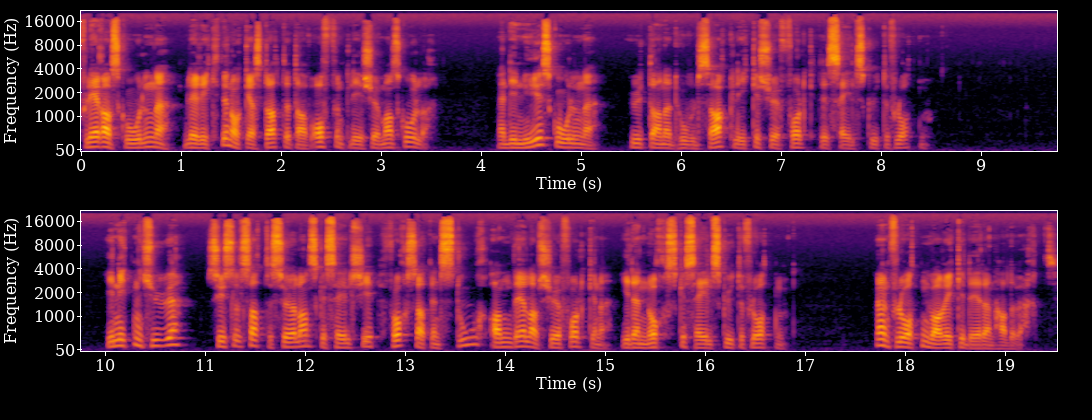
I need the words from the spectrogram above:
Flere av skolene ble riktignok erstattet av offentlige sjømannsskoler, men de nye skolene utdannet hovedsakelig ikke sjøfolk til seilskuteflåten. I 1920 sysselsatte sørlandske seilskip fortsatt en stor andel av sjøfolkene i den norske seilskuteflåten, men flåten var ikke det den hadde vært.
